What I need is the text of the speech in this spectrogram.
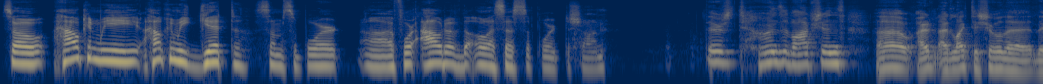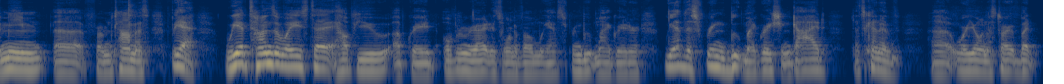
So how can we how can we get some support uh, if we're out of the OSS support, DaShaun? There's tons of options. Uh, I'd, I'd like to show the the meme uh, from Thomas, but yeah, we have tons of ways to help you upgrade. Open Rewrite is one of them. We have Spring Boot Migrator. We have the Spring Boot Migration Guide. That's kind of uh, where you want to start. But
